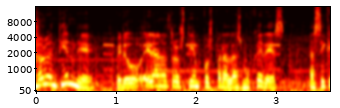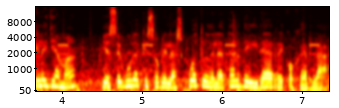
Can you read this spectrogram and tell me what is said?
No lo entiende, pero eran otros tiempos para las mujeres, así que le llama y asegura que sobre las 4 de la tarde irá a recogerla,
